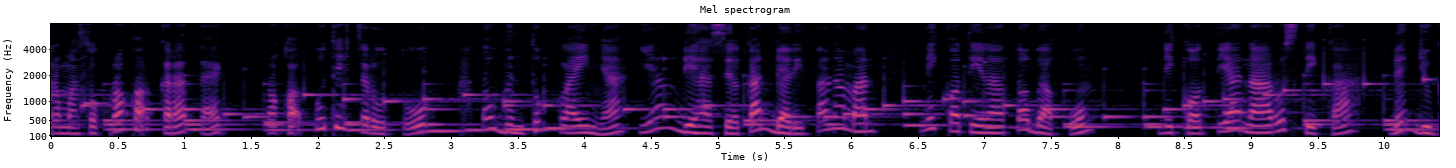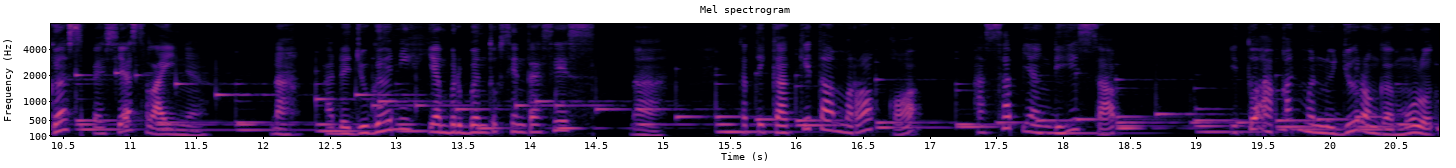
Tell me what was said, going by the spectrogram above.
Termasuk rokok kretek, rokok putih cerutu, atau bentuk lainnya yang dihasilkan dari tanaman Nicotina tobacum, Nicotiana rustica, dan juga spesies lainnya. Nah, ada juga nih yang berbentuk sintesis. Nah, ketika kita merokok, asap yang dihisap itu akan menuju rongga mulut.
